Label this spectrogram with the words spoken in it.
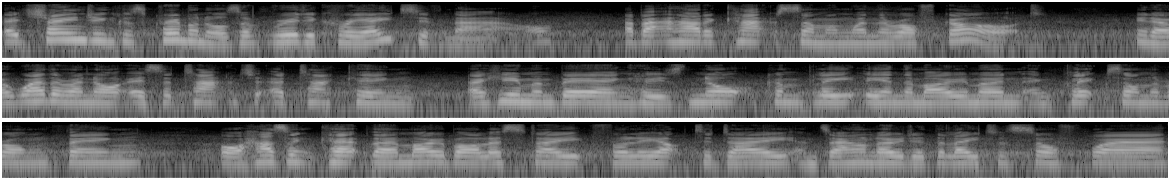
it's changing because criminals are really creative now about how to catch someone when they're off guard. You know, whether or not it's attack, attacking a human being who's not completely in the moment and clicks on the wrong thing, or hasn't kept their mobile estate fully up to date and downloaded the latest software,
